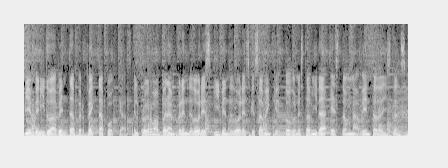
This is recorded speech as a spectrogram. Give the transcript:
Bienvenido a Venta Perfecta Podcast, el programa para emprendedores y vendedores que saben que todo en esta vida está una venta de distancia.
